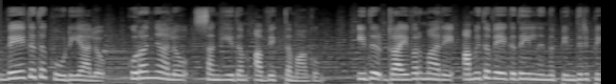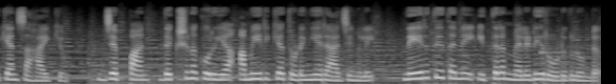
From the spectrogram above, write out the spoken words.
വേഗത കൂടിയാലോ കുറഞ്ഞാലോ സംഗീതം അവ്യക്തമാകും. ഇത് ഡ്രൈവർമാരെ അമിത വേഗതയിൽ നിന്ന് പിന്തിരിപ്പിക്കാൻ സഹായിക്കും. ജപ്പാൻ ദക്ഷിണ കൊറിയ അമേരിക്ക തുടങ്ങിയ രാജ്യങ്ങളിൽ നേരത്തെ തന്നെ ഇത്തരം മെലഡി റോഡുകളുണ്ട്.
